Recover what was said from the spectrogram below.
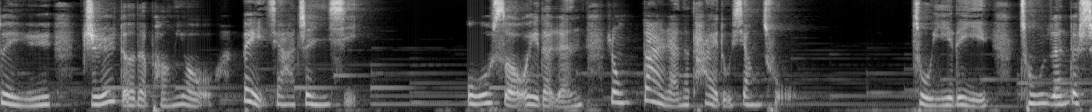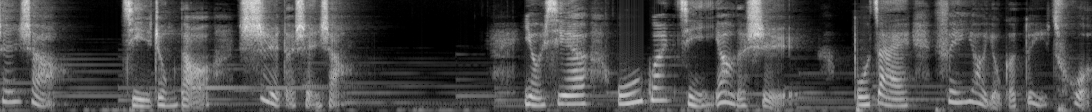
对于值得的朋友倍加珍惜，无所谓的人用淡然的态度相处。注意力从人的身上集中到事的身上。有些无关紧要的事，不再非要有个对错。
